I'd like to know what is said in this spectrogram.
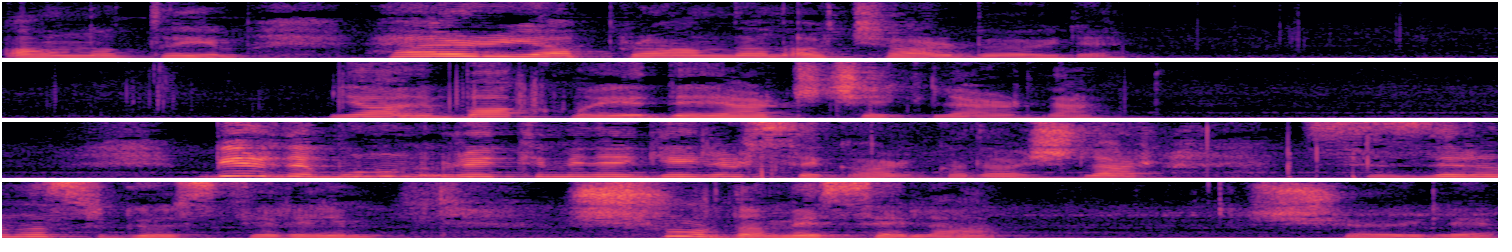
anlatayım? Her yaprağından açar böyle. Yani bakmaya değer çiçeklerden. Bir de bunun üretimine gelirsek arkadaşlar sizlere nasıl göstereyim? Şurada mesela şöyle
